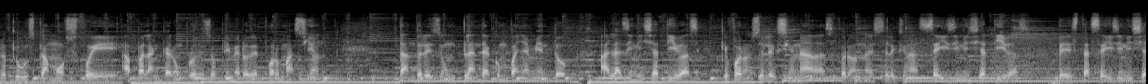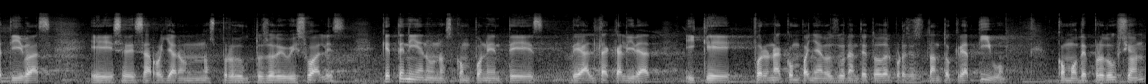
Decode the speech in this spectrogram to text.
Lo que buscamos fue apalancar un proceso primero de formación dándoles un plan de acompañamiento a las iniciativas que fueron seleccionadas. Fueron seleccionadas seis iniciativas. De estas seis iniciativas eh, se desarrollaron unos productos audiovisuales que tenían unos componentes de alta calidad y que fueron acompañados durante todo el proceso tanto creativo como de producción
